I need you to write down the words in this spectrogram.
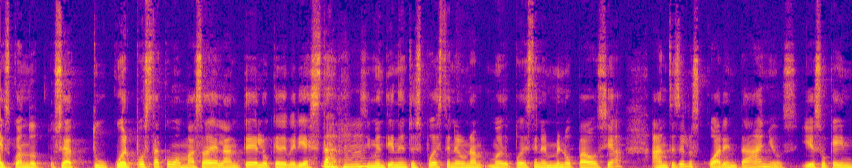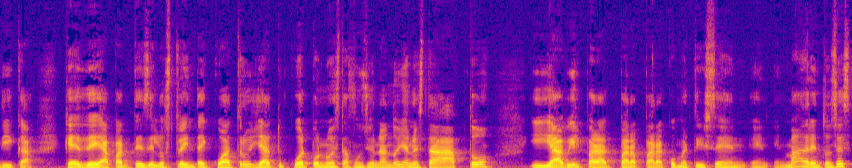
que es cuando, o sea, tu cuerpo está como más adelante de lo que debería estar, ¿sí me entiendes? Entonces puedes tener una puedes tener menopausia antes de los 40 años y eso qué indica que de aparte de los 34 ya tu cuerpo no está funcionando, ya no está apto y hábil para, para, para convertirse en, en madre. Entonces,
